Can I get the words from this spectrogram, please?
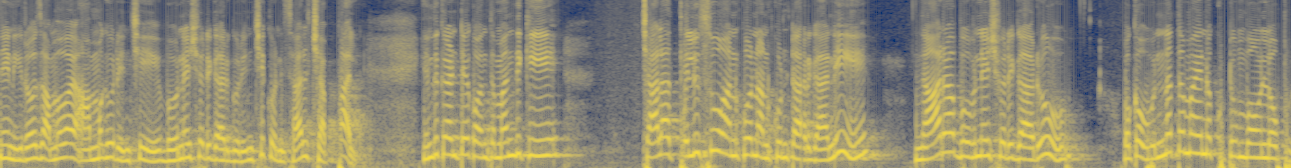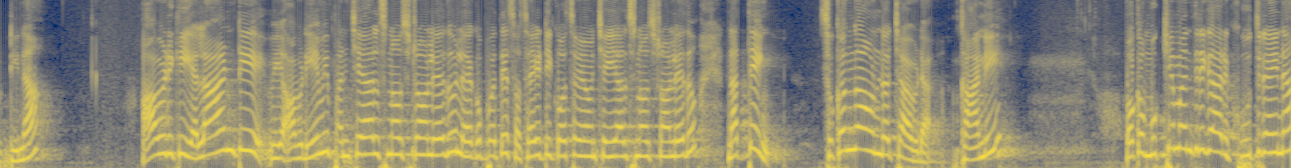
నేను ఈరోజు అమ్మ అమ్మ గురించి భువనేశ్వరి గారి గురించి కొన్నిసార్లు చెప్పాలి. ఎందుకంటే కొంతమందికి చాలా తెలుసు అనుకొని అనుకుంటారు కానీ నారా భువనేశ్వరి గారు ఒక ఉన్నతమైన కుటుంబంలో పుట్టినా ఆవిడికి ఎలాంటి ఆవిడ ఏమి పని చేయాల్సిన అవసరం లేదు లేకపోతే సొసైటీ కోసం ఏమి చేయాల్సిన అవసరం లేదు నథింగ్. సుఖంగా ఉండొచ్చు ఆవిడ. కానీ ఒక ముఖ్యమంత్రి గారి కూతురైనా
